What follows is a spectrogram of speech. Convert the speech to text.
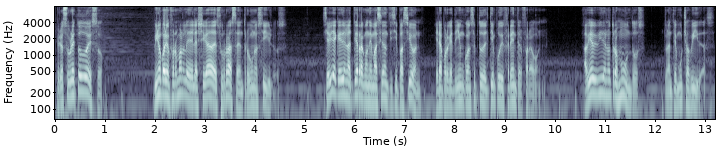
Pero sobre todo eso, vino para informarle de la llegada de su raza dentro de unos siglos. Si había caído en la Tierra con demasiada anticipación, era porque tenía un concepto del tiempo diferente al faraón. Había vivido en otros mundos durante muchas vidas.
